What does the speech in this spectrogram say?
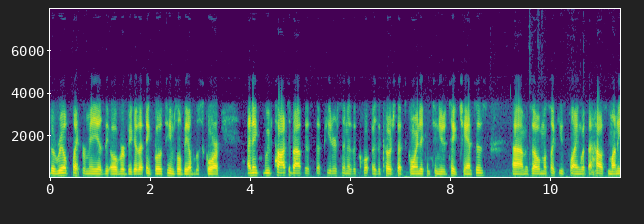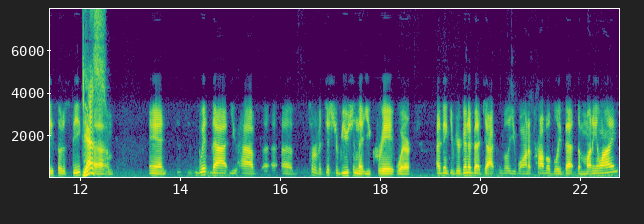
the real play for me is the over because I think both teams will be able to score. I think we've talked about this that Pederson is a co- is a coach that's going to continue to take chances. Um, it's almost like he's playing with the house money, so to speak. Yes. Um, and with that, you have a, a sort of a distribution that you create where I think if you're going to bet Jacksonville, you want to probably bet the money line.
